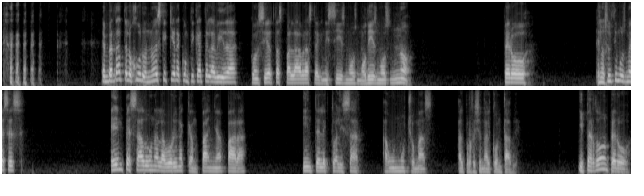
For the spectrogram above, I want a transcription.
en verdad te lo juro, no es que quiera complicarte la vida con ciertas palabras, tecnicismos, modismos, no. Pero en los últimos meses he empezado una labor y una campaña para intelectualizar aún mucho más al profesional contable. Y perdón, pero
